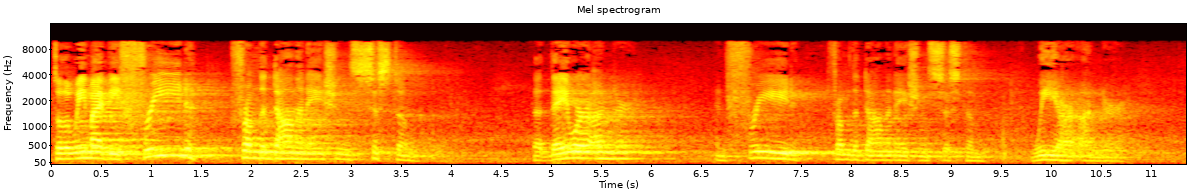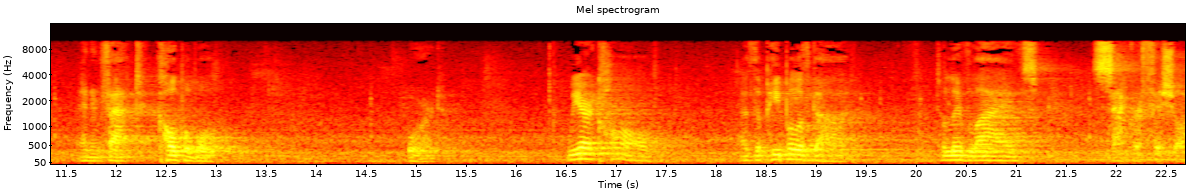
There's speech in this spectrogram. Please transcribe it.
so that we might be freed from the domination system that they were under and freed from the domination system we are under and, in fact, culpable for. We are called as the people of God to live lives sacrificial.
